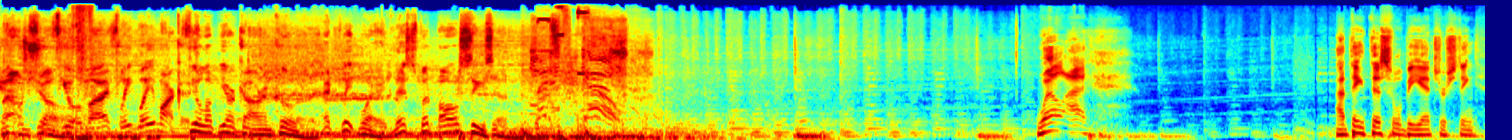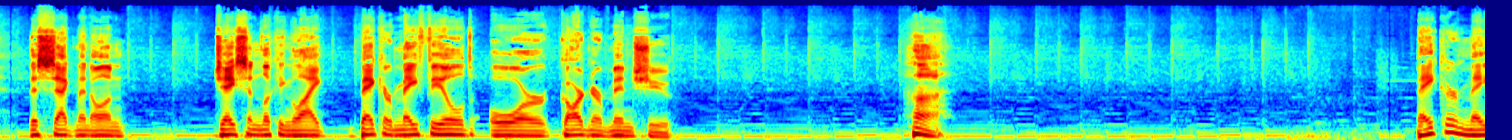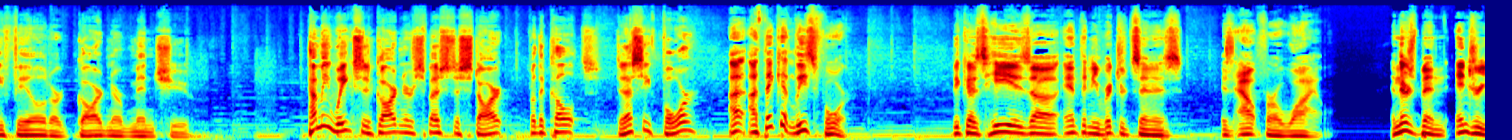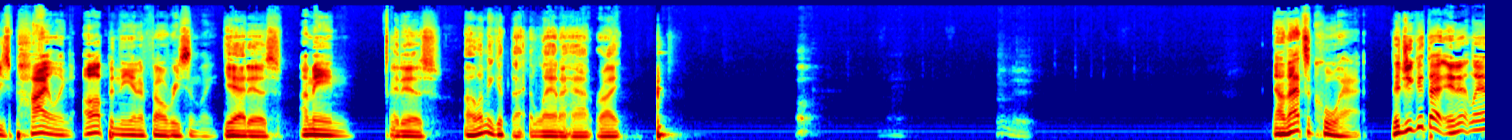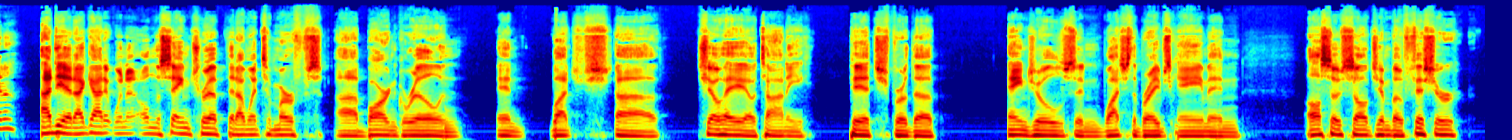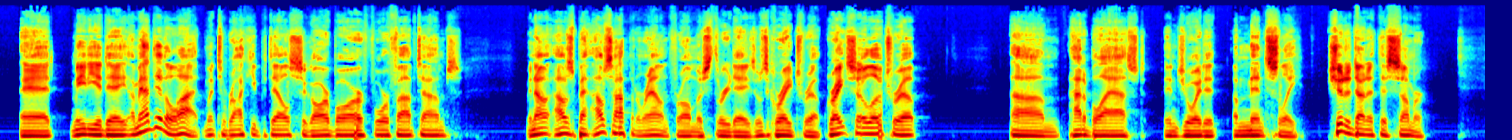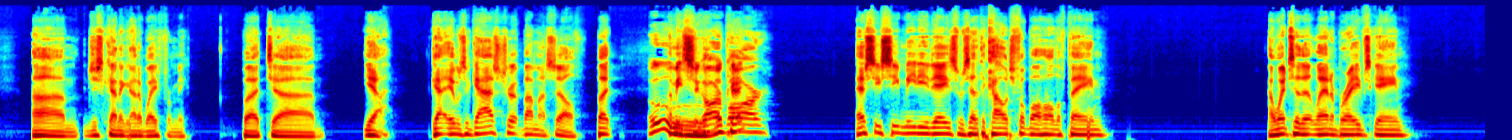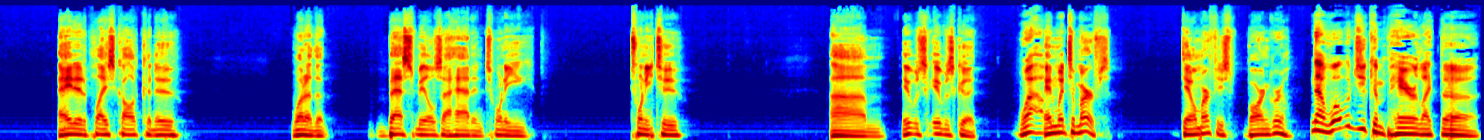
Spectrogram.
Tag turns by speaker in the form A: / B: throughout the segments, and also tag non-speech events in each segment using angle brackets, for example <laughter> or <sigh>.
A: Bounds Show.
B: Fueled by Fleetway Market.
A: Fuel up your car and cooler at Fleetway this football season.
C: Let's go.
D: Well, I I think this will be interesting. This segment on Jason looking like Baker Mayfield or Gardner Minshew. Huh. Baker Mayfield or Gardner Minshew. How many weeks is Gardner supposed to start for the Colts? Did I see four?
E: I, I think at least four, because he is uh, Anthony Richardson is is out for a while, and there's been injuries piling up in the NFL recently.
D: Yeah, it is.
E: I mean,
D: It is. Uh, let me get that Atlanta hat right.
E: now that's a cool hat. Did you get that in Atlanta?
D: I did. I got it when I, on the same trip that I went to Murph's uh, Bar and Grill and and watched uh, Shohei Ohtani pitch for the Angels and watched the Braves game and also saw Jimbo Fisher at media day. I mean, I did a lot. Went to Rocky Patel's cigar bar four or five times. I mean, I, I was I was hopping around for almost three days. It was a great trip, great solo trip. Um, had a blast, enjoyed it immensely. Should have done it this summer. Um, just kind of got away from me, but uh, yeah, it was a guy's trip by myself. But
E: Ooh,
D: I mean, cigar
E: okay.
D: bar, SEC Media Days was at the College Football Hall of Fame. I went to the Atlanta Braves game. I ate at a place called Canoe. One of the best meals I had in 2022. Um, it was it was good.
E: Wow.
D: And went to Murph's, Dale Murphy's Bar and Grill.
E: Now, what would you compare like the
